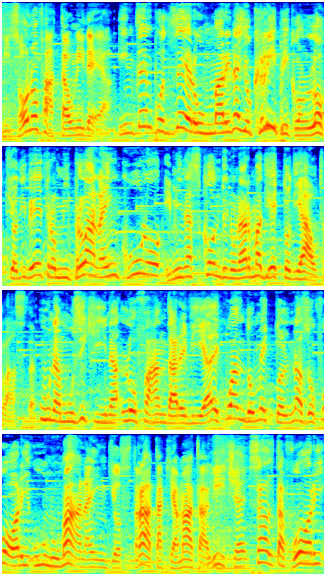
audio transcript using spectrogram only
mi sono fatta un'idea. In tempo zero un marinaio creepy con l'occhio di vetro mi plana in culo e mi nascondo in un armadietto di Outlast. Una musichina lo fa andare via e quando metto il naso fuori un'umana inchiostrata chiamata Alice salta fuori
